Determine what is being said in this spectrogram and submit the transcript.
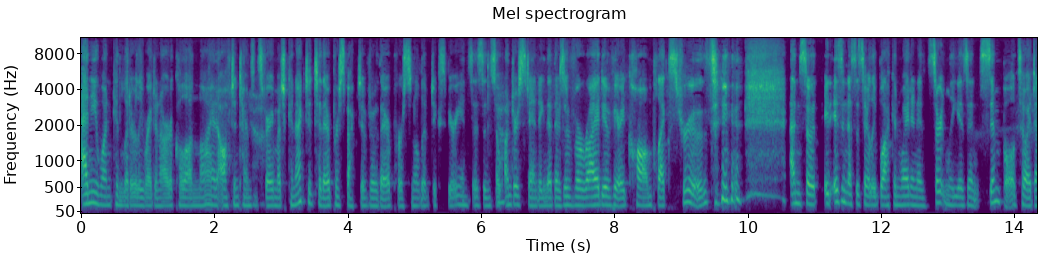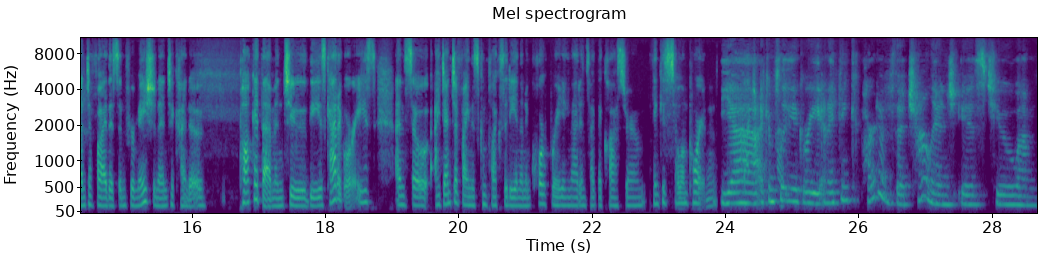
anyone can literally write an article online oftentimes yeah. it's very much connected to their perspective or their personal lived experiences and so yeah. understanding that there's a variety of very complex truths and so it, it isn't necessarily black and white and it certainly isn't simple to identify this information and to kind of pocket them into these categories. And so identifying this complexity and then incorporating that inside the classroom, I think is so important. Yeah, I completely agree. And I think part of the challenge is to um,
